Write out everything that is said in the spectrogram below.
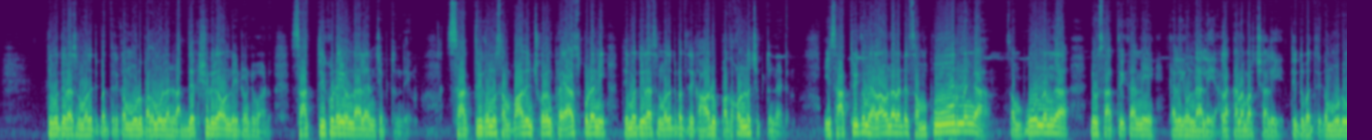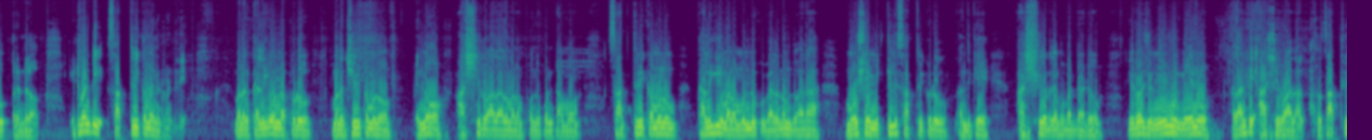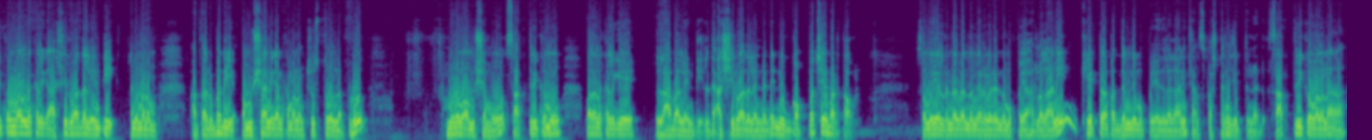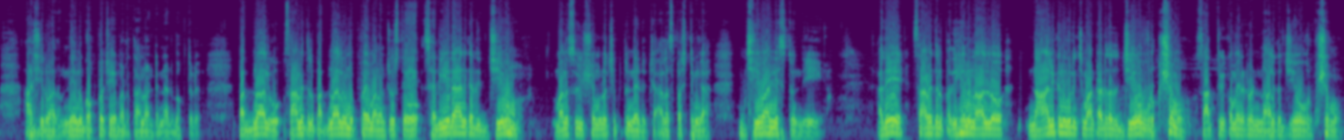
తిమోతి రాసిన మొదటి పత్రిక మూడు పదమూడు అన్నాడు. అధ్యక్షుడిగా ఉండేటువంటి వాడు సాత్వికుడై ఉండాలి అని చెప్తుంది. సాత్వికము సంపాదించుకోవడం ప్రయాసపడని తిమోతి రాసిన మొదటి పత్రిక ఆరు పదకొండులో చెప్తున్నాడు. ఈ సాత్వికం ఎలా ఉండాలంటే సంపూర్ణంగా సంపూర్ణంగా నువ్వు సాత్వికాన్ని కలిగి ఉండాలి. అలా కనబరచాలి. తితుపత్రిక మూడు రెండులో. ఇటువంటి సాత్వికమైనటువంటిది. మనం కలిగి ఉన్నప్పుడు మన జీవితంలో ఎన్నో ఆశీర్వాదాలు మనం పొందుకుంటాము. సాత్వికమును కలిగి మనం ముందుకు వెళ్ళడం ద్వారా మోషే మిక్కిలి సాత్వికుడు. అందుకే ఆశీర్వదింపబడ్డాడు. ఈరోజు నీవు నేను అలాంటి ఆశీర్వాదాలు. అసలు సాత్వికం వలన కలిగే ఆశీర్వాదాలు ఏంటి అని మనం ఆ తదుపరి అంశాన్ని కనుక మనం చూస్తూ ఉన్నప్పుడు మూడవ అంశము సాత్వికము వలన కలిగే లాభాలేంటి లేదా ఆశీర్వాదాలు ఏంటంటే నువ్వు గొప్ప చేయబడతావు. సమయాలు రెండో గ్రంథం ఇరవై రెండు ముప్పై ఆరులో కానీ కీర్తన పద్దెనిమిది ముప్పై ఐదులో కానీ చాలా స్పష్టంగా చెప్తున్నాడు. సాత్వికం వలన ఆశీర్వాదం. నేను గొప్ప చేయబడతాను అంటున్నాడు భక్తుడు. పద్నాలుగు సామెతలు పద్నాలుగు ముప్పై మనం చూస్తే శరీరానికి అది జీవం మనసు విషయంలో చెప్తున్నాడు చాలా స్పష్టంగా. జీవాన్ని ఇస్తుంది. అదే సామెతలు పదిహేను నాలుగులో నాలుకను గురించి మాట్లాడుతుంది జీవ వృక్షము సాత్వికమైనటువంటి నాలుక జీవ వృక్షము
